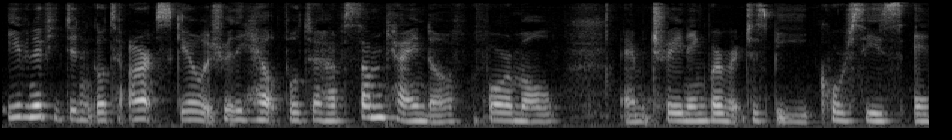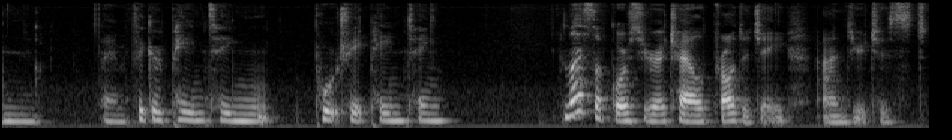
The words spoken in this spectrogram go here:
Even if you didn't go to art school, it's really helpful to have some kind of formal um, training, whether it just be courses in um, figure painting, portrait painting. Unless, of course, you're a child prodigy and you just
